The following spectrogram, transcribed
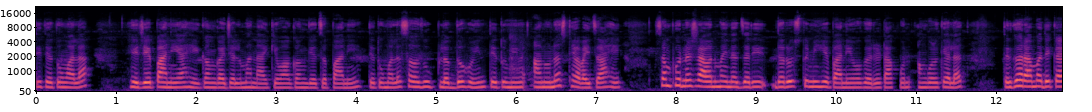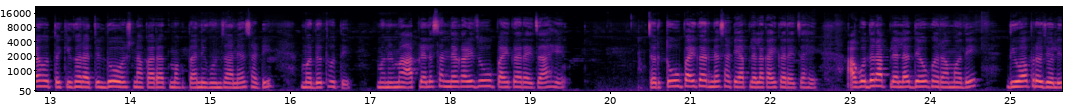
तिथे तुम्हाला हे जे पाणी आहे गंगाजल म्हणा किंवा गंगेचं पाणी ते तुम्हाला सहज उपलब्ध होईल. ते तुम्ही आणूनच ठेवायचं आहे. संपूर्ण श्रावण महिन्यात जरी दररोज तुम्ही हे पाणी वगैरे टाकून आंघोळ केलात तर घरामध्ये काय होतं की घरातील दोष नकारात्मकता निघून जाण्यासाठी मदत होते. म्हणून मग आपल्याला संध्याकाळी जो उपाय करायचा आहे तर तो उपाय करण्यासाठी आपल्याला काय करायचं आहे? अगोदर आपल्याला देवघरामध्ये दिवा प्रज्वलित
